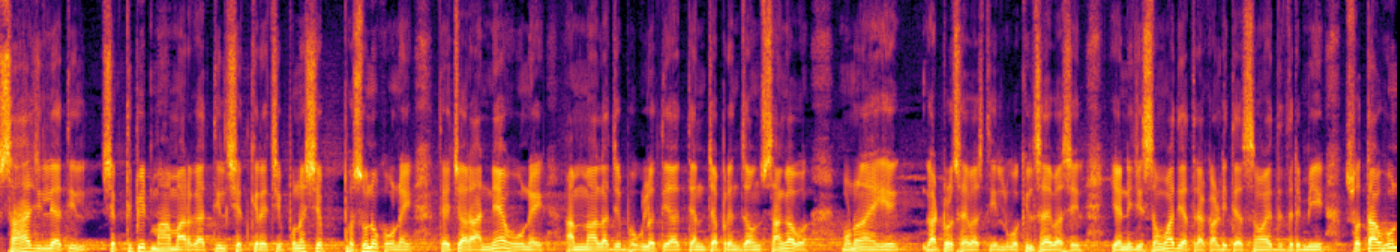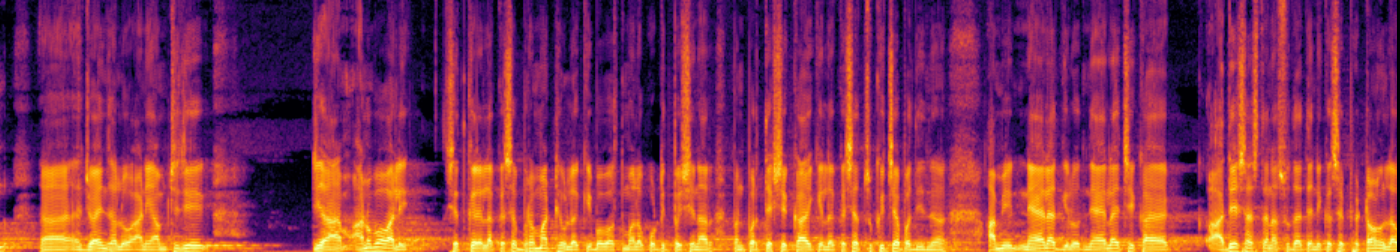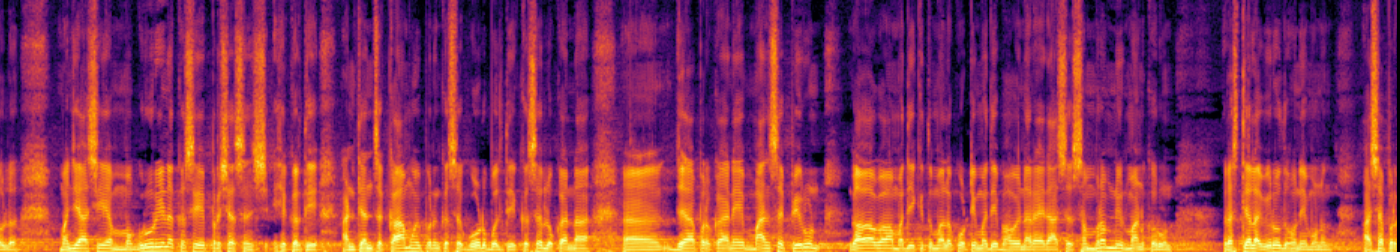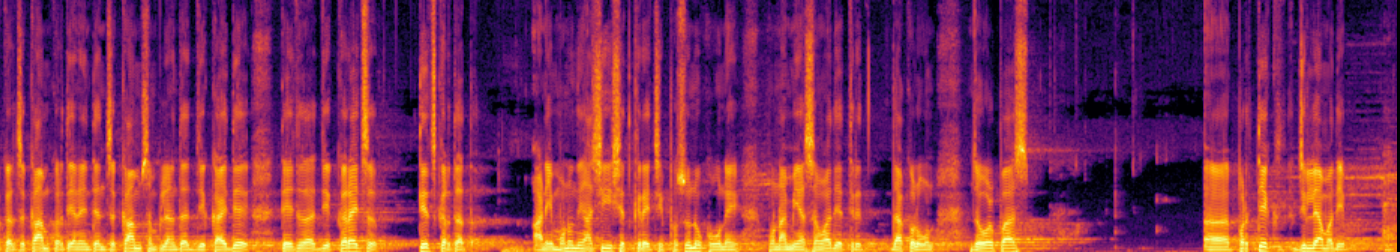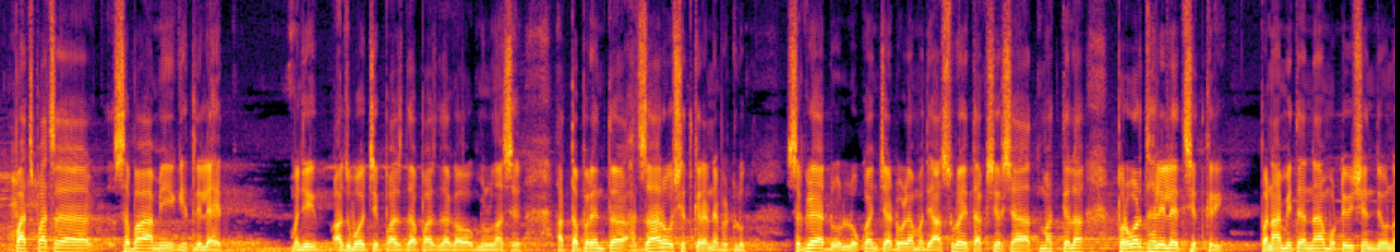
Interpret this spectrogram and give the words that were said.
सहा जिल्ह्यातील शक्तिपीठ महामार्गातील शेतकऱ्याची पुनश्च फसवणूक होऊ नये त्याच्यावर अन्याय होऊ नये आम्हाला जे भोगलं त्या त्यांच्यापर्यंत जाऊन सांगावं. म्हणून हे घाटोळ साहेब असतील वकील साहेब असेल यांनी जी संवाद यात्रा काढली त्या संवाद यात्रेत मी स्वतःहून जॉईन झालो आणि आमचे जे जे आ अनुभव आले शेतकऱ्याला कसं भ्रमात ठेवलं की बाबा तुम्हाला कोटीत पैसे येणार पण प्रत्यक्ष काय केलं कशा चुकीच्या पद्धतीनं आम्ही न्यायालयात गेलो न्यायालयाचे काय आदेश असताना सुद्धा त्यांनी कसं फेटाळून लावलं. म्हणजे असे मगरुरीनं कसे प्रशासन हे करते आणि त्यांचं काम होईपर्यंत कसं गोड बोलते कसं लोकांना ज्या प्रकारे माणसं पेरून गावागावामध्ये की तुम्हाला कोटीमध्ये भाव येणार आहे असं संभ्रम निर्माण करून रस्त्याला विरोध होऊ नये म्हणून अशा प्रकारचं काम करते आणि त्यांचं काम संपल्यानंतर जे कायदे त्याला जे करायचं तेच करतात. आणि म्हणून अशी शेतकऱ्याची फसवणूक होऊ नये म्हणून आम्ही या संवाद यात्रेत दाखल होऊन जवळपास प्रत्येक जिल्ह्यामध्ये पाच पाच सभा आम्ही घेतलेल्या आहेत. म्हणजे आजूबाजूचे पाच दहा पाच दहा गावं मिळून असे. आत्तापर्यंत हजारो शेतकऱ्यांना भेटलो सगळ्या डो लोकांच्या डोळ्यामध्ये आसरू आहेत. अक्षरशः आत्महत्येला प्रवृत्त झालेले आहेत शेतकरी. पण आम्ही त्यांना मोटिवेशन देऊन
